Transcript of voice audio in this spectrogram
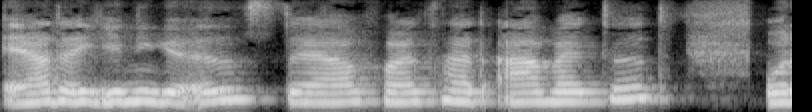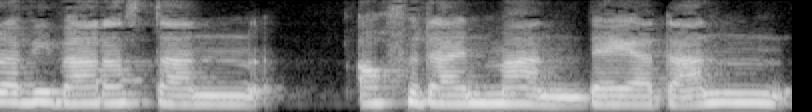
er derjenige ist, der Vollzeit arbeitet? Oder wie war das dann auch für deinen Mann, der ja dann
